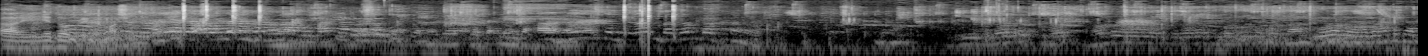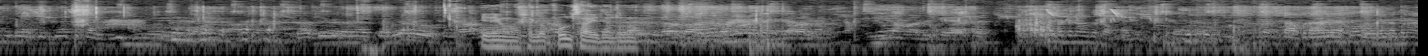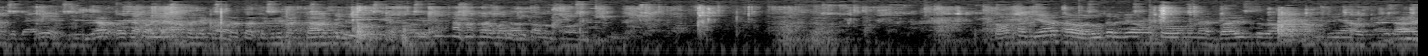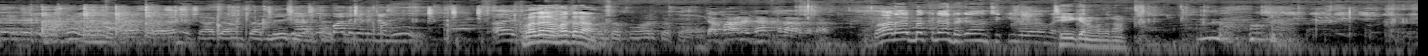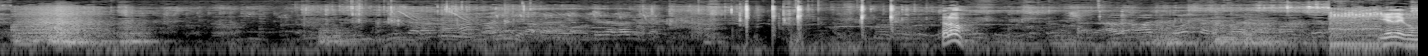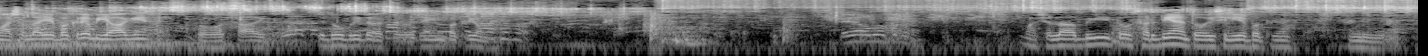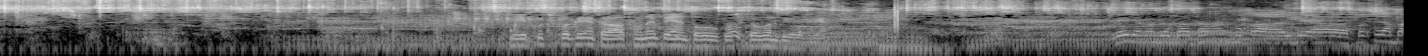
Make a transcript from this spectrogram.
آ رہے ہیں یہ دو بریڈر ماشاء اللہ یہ دیکھو ماشاء اللہ گیا تھا؟ ادھر گیا ہوں تو انہوں نے بائیس ہزار کم دیا اس نے کہا ایسے ہے نہیں شاہ جہاں صاحب لے گیا ٹھیک ہے نا ودران چلو۔ یہ دیکھو، ماشاءاللہ یہ بکرے بھی آ گئے ہیں۔ تو سارے۔ یہ دو بریڈر رکھے ہوئے تھے ان بکریوں میں۔ ماشاءاللہ ابھی تو سردیاں ہیں تو اس لیے بکریاں پوری ہوئی ہیں یہ کچھ بکریاں کراس ہونے پہ ہیں تو کچھ گون بھی ہو گیا لے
